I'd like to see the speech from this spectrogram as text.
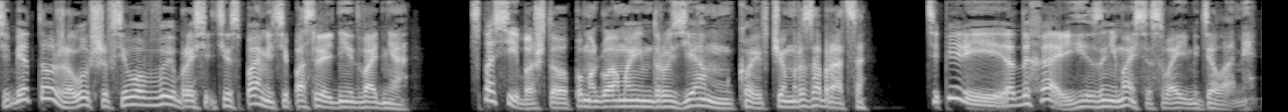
Тебе тоже лучше всего выбросить из памяти последние два дня. Спасибо, что помогла моим друзьям кое в чем разобраться. Теперь и отдыхай, и занимайся своими делами».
